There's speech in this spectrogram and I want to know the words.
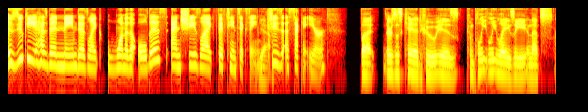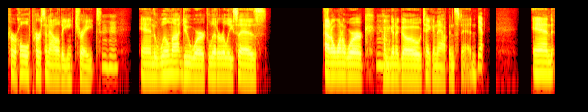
Uzuki has been named as like one of the oldest and she's like 15, 16. Yeah. She's a second year. But there's this kid who is completely lazy, and that's her whole personality trait, hmm and will not do work. Literally says, I don't want to work. I'm Mhm. going to go take a nap instead. Yep. And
